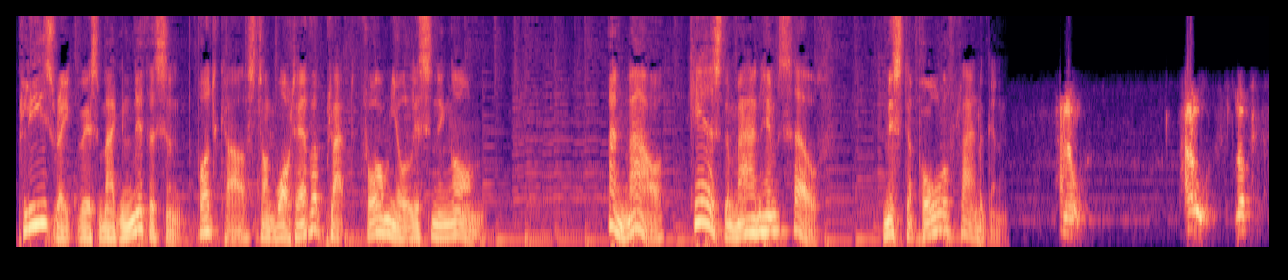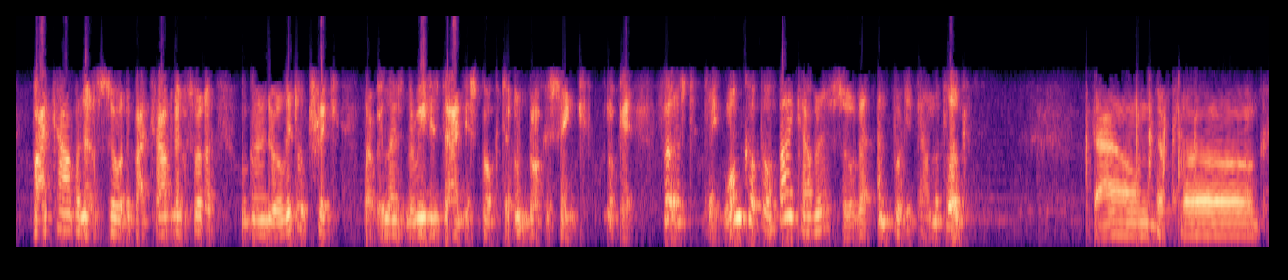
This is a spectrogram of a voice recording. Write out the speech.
Please rate this magnificent podcast on whatever platform you're listening on. And now, here's the man himself, Mr. Paul Flanagan. Hello. Hello. Look, bicarbonate of soda, bicarbonate of soda. We're going to do a little trick that we learned in the Reader's Digest book to unblock a sink. Okay. First, take one cup of bicarbonate of soda and put it down the plug. Down the plug.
